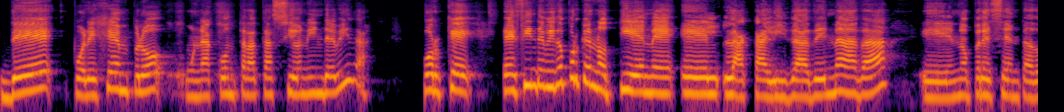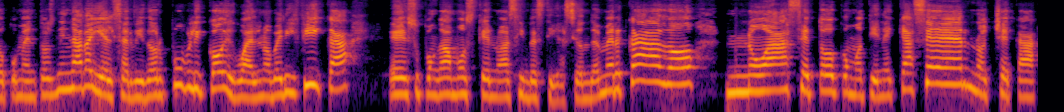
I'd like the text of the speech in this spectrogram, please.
de, por ejemplo, una contratación indebida, porque es indebido porque no tiene la calidad de nada, eh, no presenta documentos ni nada y el servidor público igual no verifica. Eh, supongamos que no hace investigación de mercado, no hace todo como tiene que hacer, no checa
